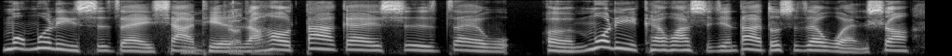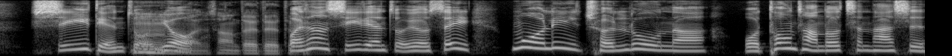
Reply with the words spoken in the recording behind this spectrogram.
茉茉莉是在夏天，然后大概是在我。呃，茉莉开花时间大概都是在晚上十一点左右。嗯、晚上对对对，晚上十一点左右。所以茉莉纯露呢，我通常都称它是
